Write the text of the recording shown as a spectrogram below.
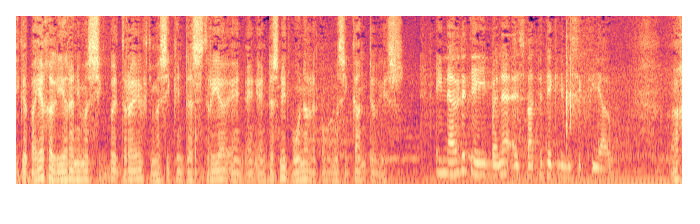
Ek het baie geleer in die musiekbedryf, die musiekindustrie en en en dis net wonderlik om 'n musikant te wees. En nou dat jy hier binne is, wat beteken die musiek vir jou? Ag,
